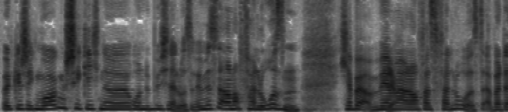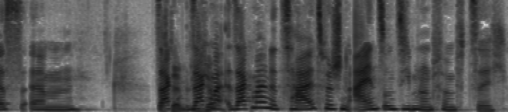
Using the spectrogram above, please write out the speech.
Wird geschickt. Morgen schicke ich eine Runde Bücher los. Wir müssen auch noch verlosen. Ich habe ja, wir haben Ja. ja noch was verlost. Aber das, ähm, sag, sag, mal, sag mal eine Zahl zwischen 1 und 57.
